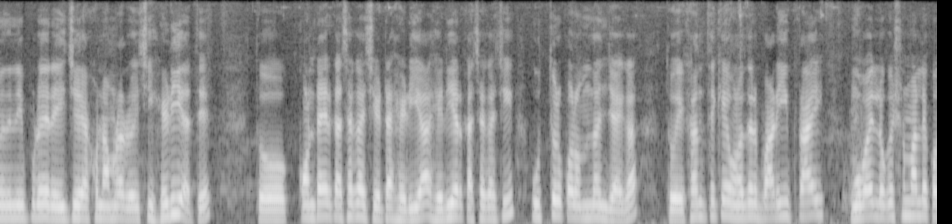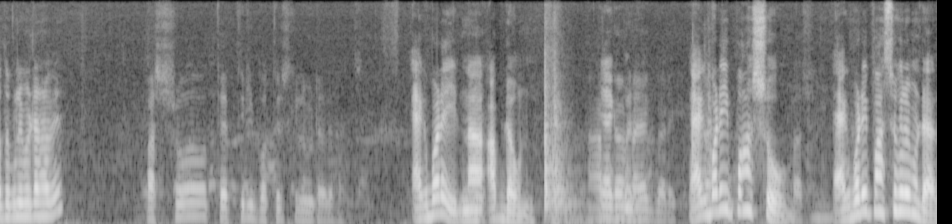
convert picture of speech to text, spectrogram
মেদিনীপুরের এই যে এখন আমরা রয়েছি হেডিয়াতে তো কন্টাইয়ের কাছাকাছি? এটা হেরিয়া। হেরিয়ার কাছাকাছি উত্তর কলমদান জায়গা। তো এখান থেকে ওনাদের বাড়ি প্রায় মোবাইল লোকেশন মারলে কত কিলোমিটার হবে? পাঁচশো তেত্রিশ বত্রিশ কিলোমিটার দেখাচ্ছে। একবারেই না আপ ডাউন একবারেই। পাঁচশো? একবারেই পাঁচশো কিলোমিটার?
